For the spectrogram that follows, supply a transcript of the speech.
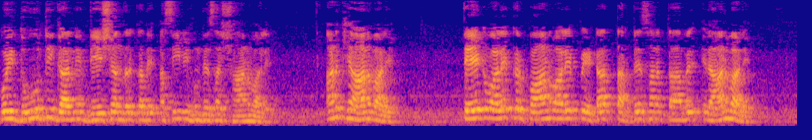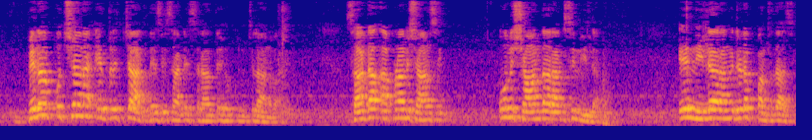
ਕੋਈ ਦੂਰ ਦੀ ਗੱਲ ਨਹੀਂ, ਦੇਸ਼ ਅੰਦਰ ਕਦੇ ਅਸੀਂ ਵੀ ਹੁੰਦੇ ਸਾਂ ਸ਼ਾਨ ਵਾਲੇ, ਅਣਖਿਆਨ ਵਾਲੇ, ਤੇਗ ਵਾਲੇ, ਕਿਰਪਾਨ ਵਾਲੇ, ਭੇਟਾ ਧਰਦੇ ਸਨ, ਕਾਬਿਲ ਐਲਾਨ ਵਾਲੇ। ਬਿਨਾਂ ਪੁੱਛਿਆ ਨਾ ਇੱਧਰ ਝਾਕਦੇ ਸੀ ਸਾਡੇ ਸਿਰਾਂ ਤੇ ਹੁਕਮ ਚਲਾਉਣ ਵਾਲੇ। ਸਾਡਾ ਆਪਣਾ ਨਿਸ਼ਾਨ ਸੀ। ਉਹ ਨਿਸ਼ਾਨ ਦਾ ਰੰਗ ਸੀ ਨੀਲਾ। ਇਹ ਨੀਲਾ ਰੰਗ ਜਿਹੜਾ ਪੰਥ ਦਾ ਸੀ।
